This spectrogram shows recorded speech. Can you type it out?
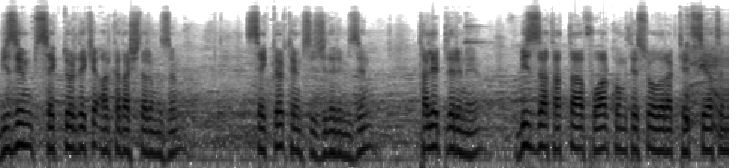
Bizim sektördeki arkadaşlarımızın, sektör temsilcilerimizin taleplerini bizzat hatta fuar komitesi olarak tetsiyatın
